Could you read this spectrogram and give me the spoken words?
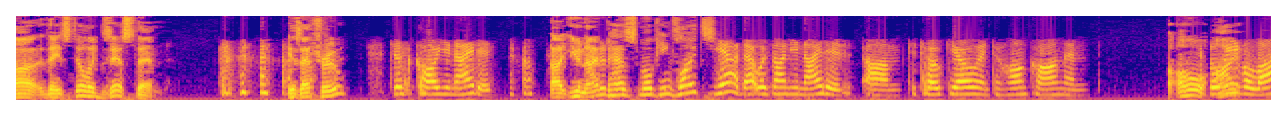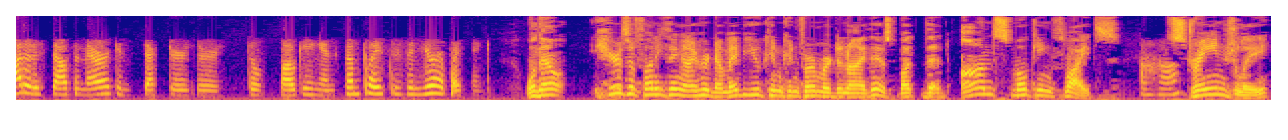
Uh, they still exist then. Is that true? Just call United. uh, United has smoking flights? Yeah, that was on United um, to Tokyo and to Hong Kong, and oh, I believe I... a lot of the South American sectors are still smoking, and some places in Europe, I think. Well, now here's a funny thing I heard. Now maybe you can confirm or deny this, but that on smoking flights uh-huh. strangely,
